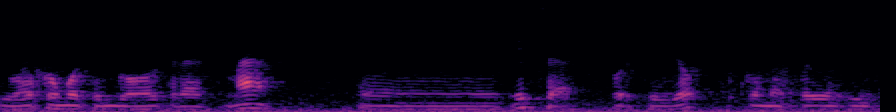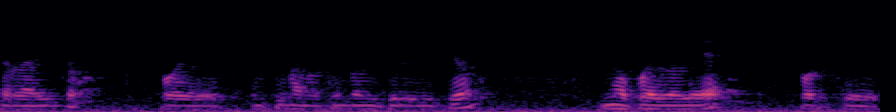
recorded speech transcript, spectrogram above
igual como tengo otras más eh, hechas, porque yo, como estoy encerradito, pues encima no tengo mi televisión, no puedo leer porque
